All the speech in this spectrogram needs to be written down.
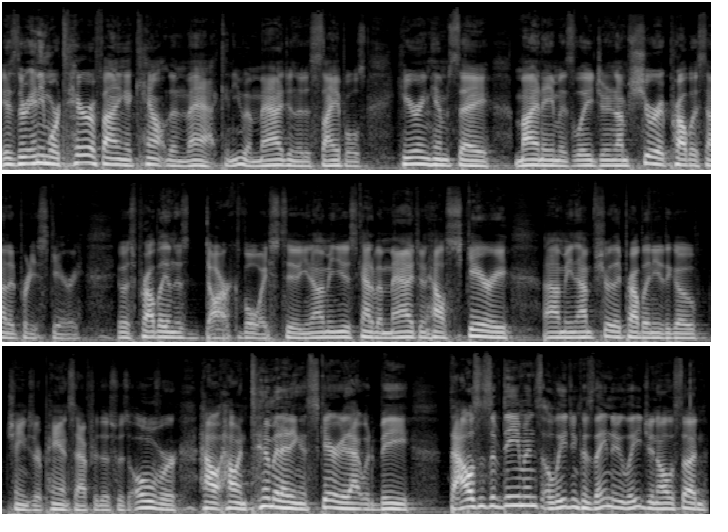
Is there any more terrifying account than that? Can you imagine the disciples hearing him say, My name is Legion? And I'm sure it probably sounded pretty scary. It was probably in this dark voice, too. You know, I mean, you just kind of imagine how scary. I mean, I'm sure they probably needed to go change their pants after this was over. How, how intimidating and scary that would be. Thousands of demons, a legion, because they knew Legion all of a sudden.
